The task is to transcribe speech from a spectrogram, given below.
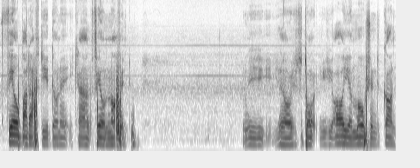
feel bad after you've done it. You can't feel nothing. You, you know you don't you, all your emotions gone.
